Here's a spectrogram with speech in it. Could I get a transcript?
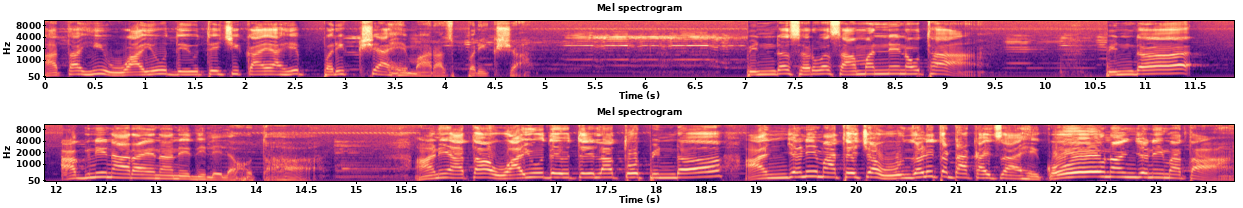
आता ही वायू देवतेची काय आहे? परीक्षा आहे महाराज परीक्षा. पिंड सर्वसामान्य नव्हता. पिंड अग्निनारायणाने दिलेला होता. आणि आता वायुदेवतेला तो पिंड अंजनी मातेच्या उंजळीत टाकायचा आहे. कोण अंजनी माता?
